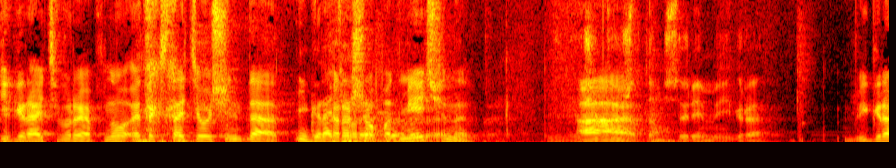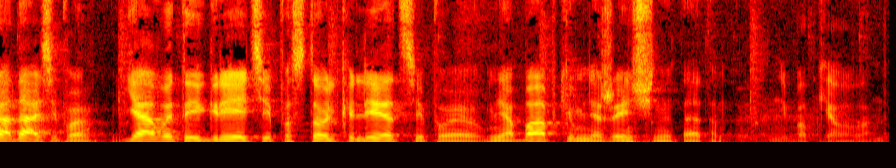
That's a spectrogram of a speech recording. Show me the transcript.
играть в рэп. Ну это, кстати, очень да хорошо рэп, да, подмечено. А. Там все время игра. Игра, да, типа я в этой игре типа столько лет, типа у меня бабки, у меня женщины, да, там. Не бабки, а лаванда.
